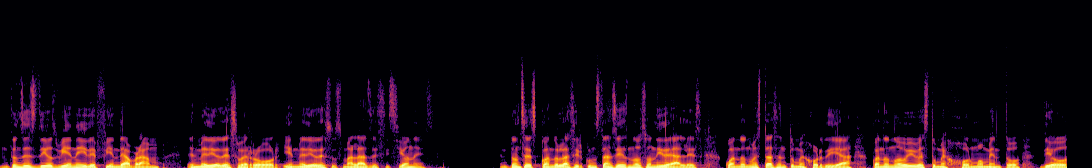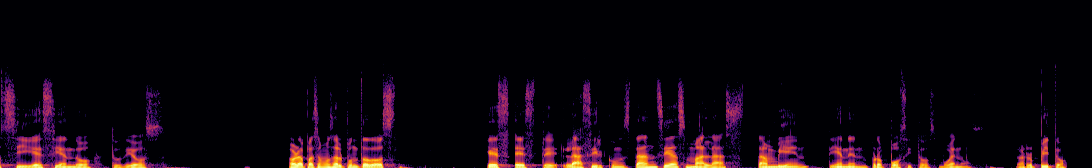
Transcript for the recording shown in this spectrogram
Entonces Dios viene y defiende a Abraham en medio de su error y en medio de sus malas decisiones. Entonces, cuando las circunstancias no son ideales, cuando no estás en tu mejor día, cuando no vives tu mejor momento, Dios sigue siendo tu Dios. Ahora pasemos al punto 2, que es este. Las circunstancias malas también tienen propósitos buenos. Lo repito,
